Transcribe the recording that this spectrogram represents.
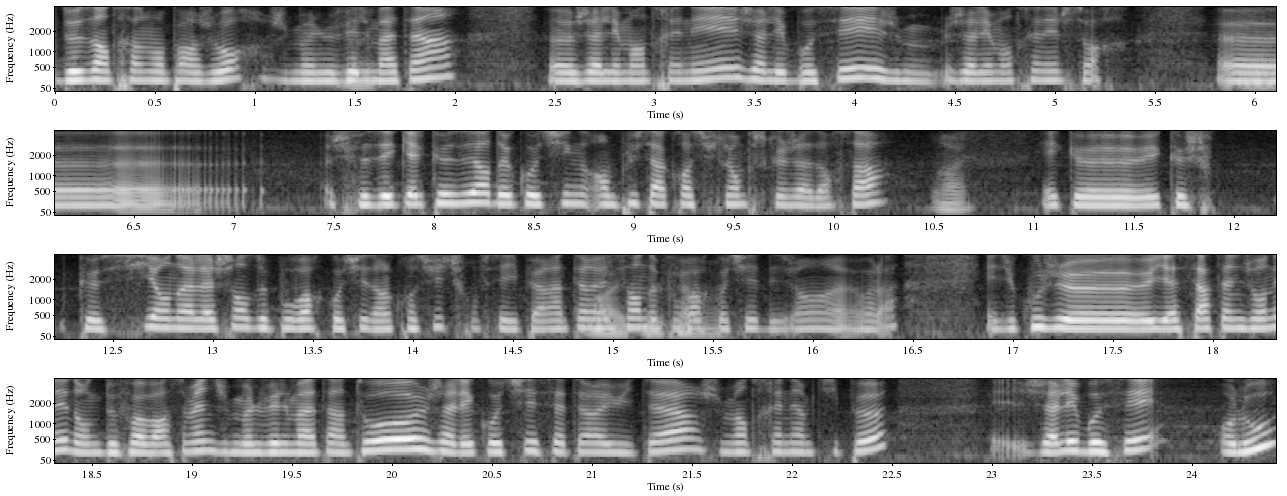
deux entraînements par jour. Je me levais le matin, euh, j'allais m'entraîner, j'allais bosser et j'allais m'entraîner le soir. Euh, je faisais quelques heures de coaching en plus à CrossFit parce que j'adore ça. Ouais. Et que, et que je, que si on a la chance de pouvoir coacher dans le CrossFit, je trouve que c'est hyper intéressant de pouvoir faire, coacher des gens, euh, voilà. Et du coup, il y a certaines journées, donc deux fois par semaine, je me levais le matin tôt, j'allais coacher 7h et 8h, je m'entraînais un petit peu, j'allais bosser au loup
